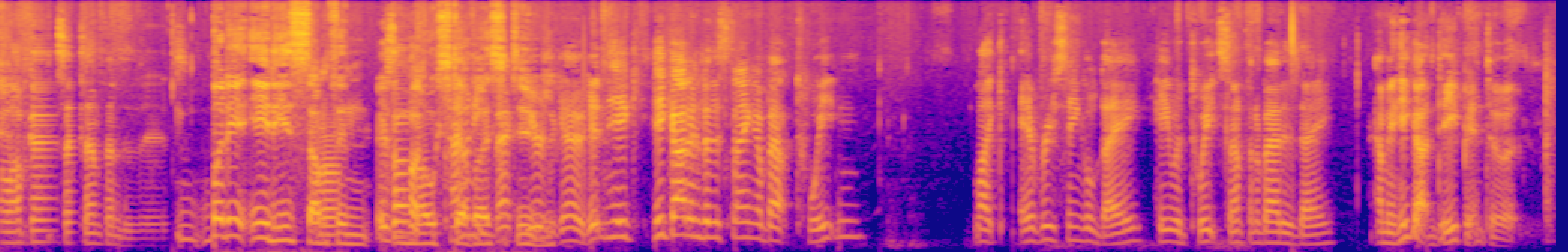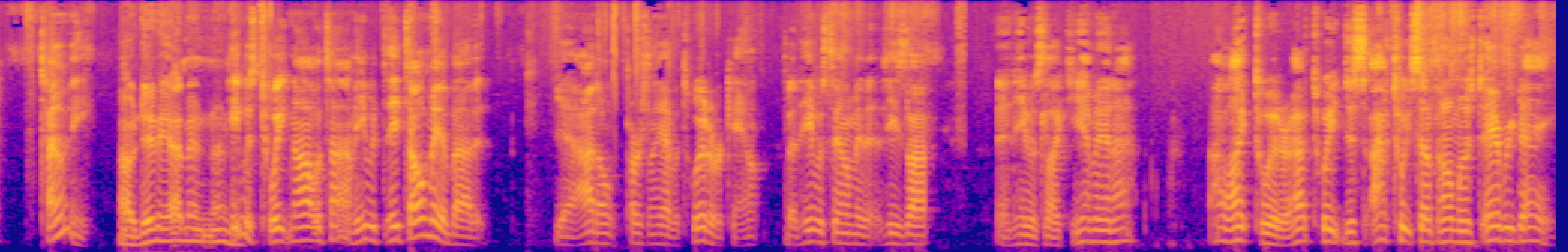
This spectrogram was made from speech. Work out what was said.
Oh, I've got to say something to this. But it, it is something It's like most Tony of us back do. years ago, didn't he? He got into this thing about tweeting. Like every single day, he would tweet something about his day. I mean, he got deep into it. Tony, Oh, did he? I didn't know. he was tweeting all the time. He would. He told me about it. Yeah, I don't personally have a Twitter account, but he was telling me that he's like, and he was like, "Yeah, man, I, I like Twitter. I tweet just I tweet something almost every day."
